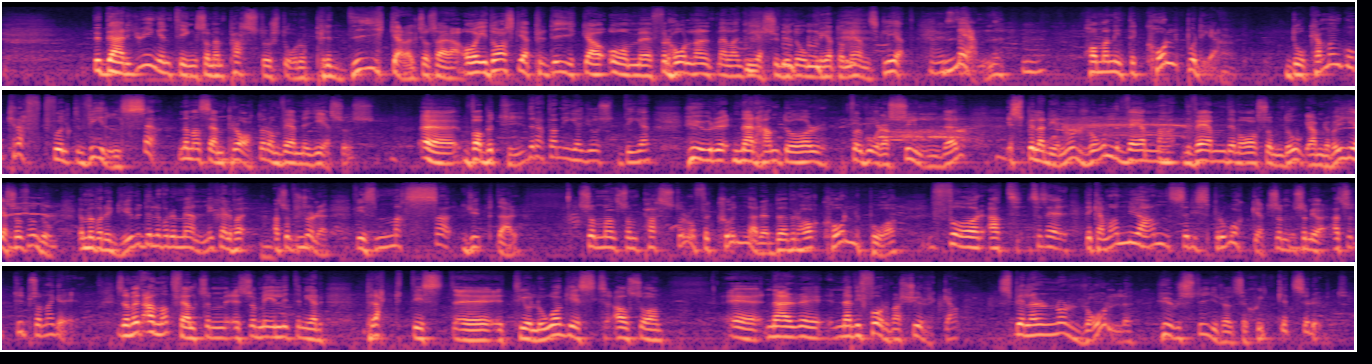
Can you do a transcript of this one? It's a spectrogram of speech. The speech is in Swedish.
Det där är ju ingenting som en pastor står och predikar. Alltså så här, och idag ska jag predika om eh, förhållandet mellan Jesu gudomlighet och mänsklighet. Men mm. har man inte koll på det, då kan man gå kraftfullt vilse när man sen pratar om vem är Jesus? Eh, vad betyder att han är just det? Hur, när han dör för våra synder, spelar det någon roll vem, vem det var som dog? Ja, men det var ju Jesus som dog. Ja, men var det Gud eller var det människa? Eller var, alltså, förstår du? Det finns massa djup där som man som pastor och förkunnare behöver ha koll på för att, så att säga, det kan vara nyanser i språket som, som gör, alltså typ sådana grejer. Sen har vi ett annat fält som, som är lite mer praktiskt eh, teologiskt, alltså eh, när, eh, när vi formar kyrkan. Spelar det någon roll hur styrelseskicket ser ut?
